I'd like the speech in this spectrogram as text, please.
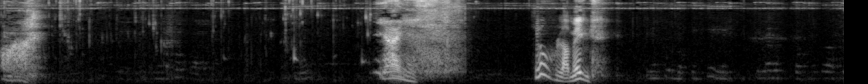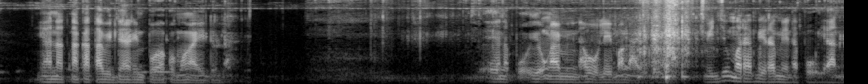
Ah. Yay! Yo, lamig. Yan at nakatawid na rin po ako mga idol. Ayan na po yung aming nahuli mga idol. Medyo marami-rami na po yan.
